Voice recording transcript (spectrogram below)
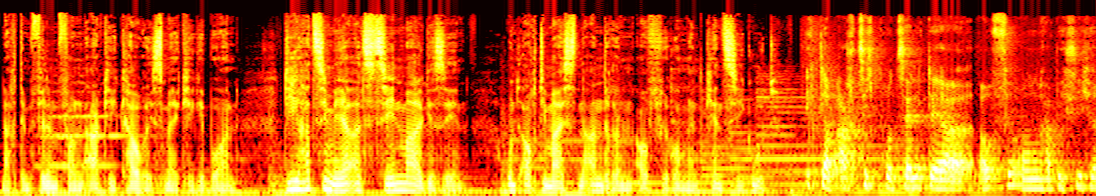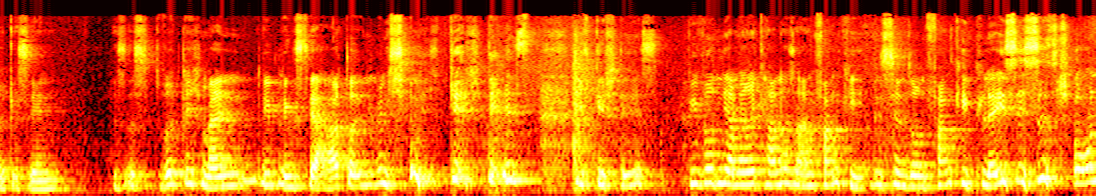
nach dem Film von Aki Kaurismäki geboren. Die hat sie mehr als zehnmal gesehen und auch die meisten anderen Aufführungen kennt sie gut. Ich glaube, 80 Prozent der Aufführungen habe ich sicher gesehen. Es ist wirklich mein Lieblingstheater in München. Ich gestehe es. Ich gestehe es. Wie würden die Amerikaner sagen, funky? Ein bisschen so ein funky Place ist es schon.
